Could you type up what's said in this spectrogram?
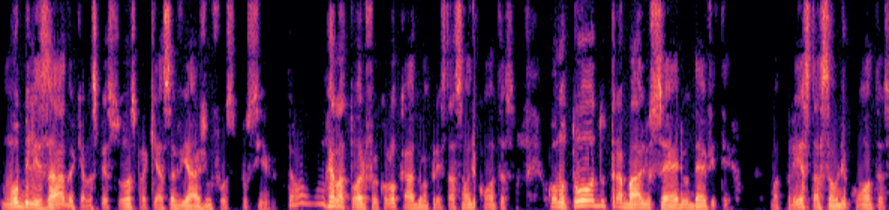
mobilizado aquelas pessoas para que essa viagem fosse possível. Então, um relatório foi colocado, uma prestação de contas, como todo trabalho sério deve ter. Uma prestação de contas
